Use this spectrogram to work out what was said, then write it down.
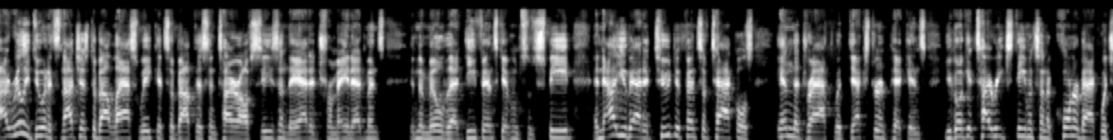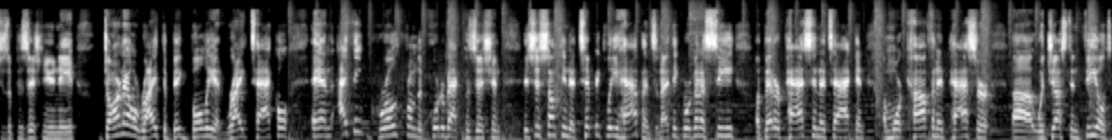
I really do. And it's not just about last week, it's about this entire offseason. They added Tremaine Edmunds in the middle of that defense, give him some speed. And now you've added two defensive tackles in the draft with Dexter and Pickens. You go get Tyrique Stevenson, a cornerback, which is a position you need. Darnell Wright, the big bully at right tackle. And I think growth from the quarterback position is just something that typically happens. And I think we're going to see a better passing attack and a more confident passer uh, with Justin Fields.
